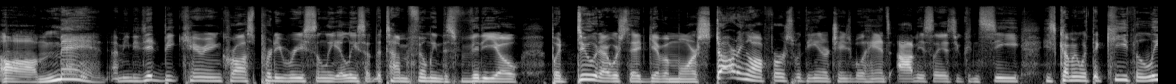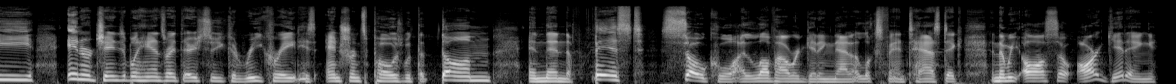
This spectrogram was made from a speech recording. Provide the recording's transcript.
Oh, man. I mean, he did beat Karrion Kross pretty recently, at least at the time of filming this video. But, dude, I wish they'd give him more. Starting off first with the interchangeable hands. Obviously, as you can see, he's coming with the Keith Lee interchangeable hands right there so you could recreate his entrance pose with the thumb and then the fist so cool. I love how we're getting that. It looks fantastic. And then we also are getting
